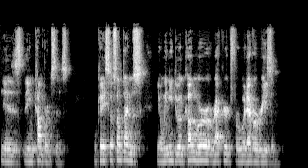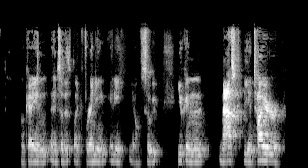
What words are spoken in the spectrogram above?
is the encumbrances. Okay, so sometimes you know we need to encumber a record for whatever reason. Okay, and, and so this like for any any you know so you, you can mask the entire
